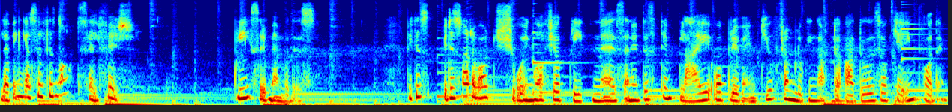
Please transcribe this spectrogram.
Loving yourself is not selfish. Please remember this because it is not about showing off your greatness and it doesn't imply or prevent you from looking after others or caring for them.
